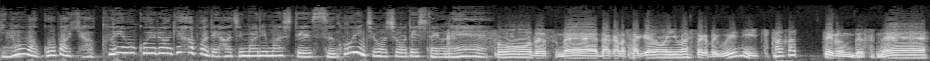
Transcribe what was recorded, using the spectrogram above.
昨日は5番100円を超える上げ幅で始まりまして、すごい上昇でしたよね。そうですね。だから先ほども言いましたけど、上に行きたがってるんですね。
